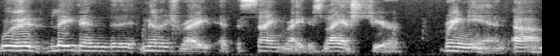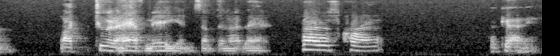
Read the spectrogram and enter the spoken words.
would leaving the millage rate at the same rate as last year bring in? Um, like two and a half million, something like that? That is correct. Okay.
